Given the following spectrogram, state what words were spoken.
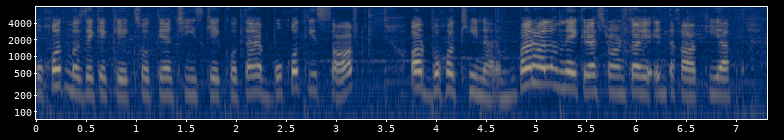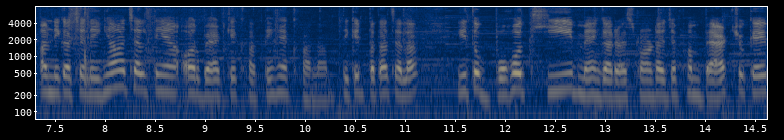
बहुत मज़े के केक्स होते हैं चीज़ केक होता है बहुत ही सॉफ्ट और बहुत ही नरम। बहरहाल हमने एक रेस्टोरेंट का इंतखब किया। हमने कहा चले यहाँ चलते हैं और बैठ के खाते हैं खाना। लेकिन पता चला ये तो बहुत ही महँगा रेस्टोरेंट है। जब हम बैठ चुके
